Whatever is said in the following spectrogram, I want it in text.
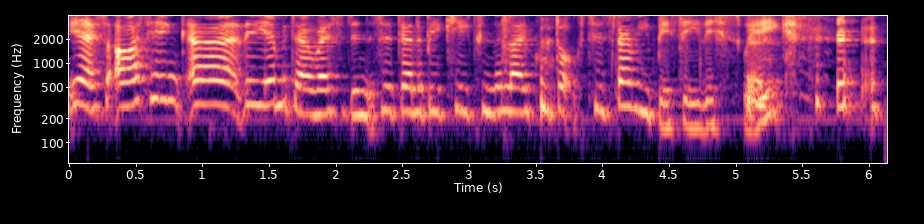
Yes, I think uh, the Emmerdale residents are going to be keeping the local doctors very busy this week.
